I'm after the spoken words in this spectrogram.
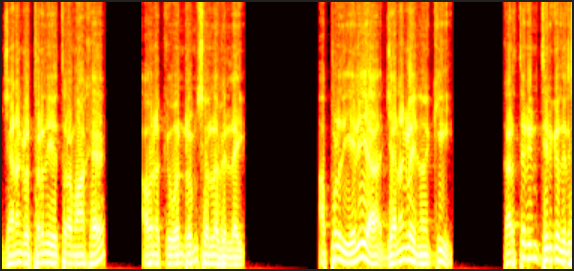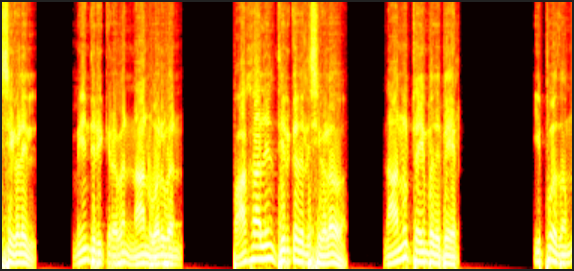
ஜனங்கள் பிரதியுத்தரமாக அவனுக்கு ஒன்றும் சொல்லவில்லை. அப்பொழுது எலியா ஜனங்களை நோக்கி கர்த்தரின் தீர்க்கதரிசிகளில் மீந்திருக்கிறவன் நான் ஒருவன். பாகாலின் தீர்க்கதரிசிகளோ நானூற்றி ஐம்பது பேர். இப்போதும்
